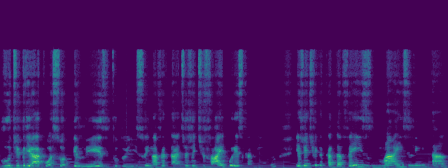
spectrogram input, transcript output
ludibriar com a sua beleza e tudo isso, e na verdade a gente vai por esse caminho e a gente fica cada vez mais limitado.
